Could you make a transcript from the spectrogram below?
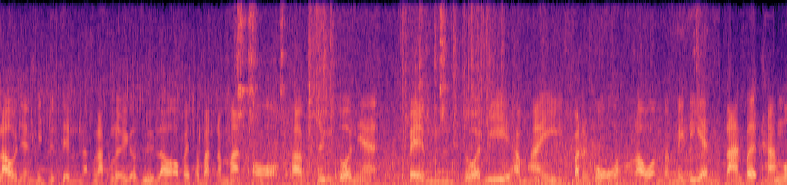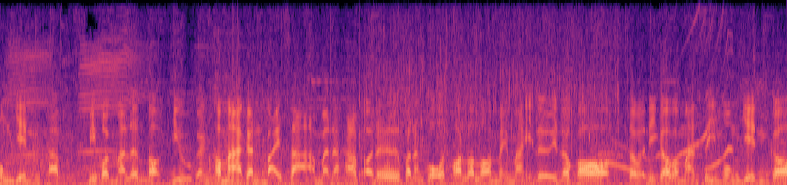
เราเนี่ยมีจุดเด่นหลักๆ เลยก็คือเราเอาไปสะบัดน้ำมันออกครับ ซึ่งตัวเนี้ยเป็นตัวที่ทำให้ปลาทังโกของเราอะมันไม่เลี่ยน ร้านเปิด5โมงเย็นครับ มีคนมาเริ่มต่อคิวกันเข้ามากันบ่ายสามอะนะครับออเดอร์ปลาทังโกทอดร้อนๆใหม่ๆเลย แล้วก็แต่วันนี้ก็ประมาณ4ี่โมงเย็นก็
